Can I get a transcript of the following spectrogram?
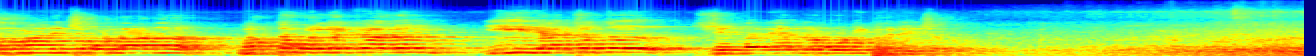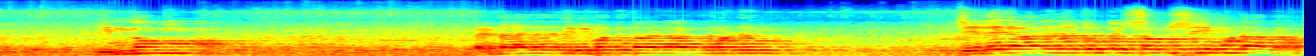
സമ്മാനിച്ചുകൊണ്ടാണ് പത്ത് കൊല്ലക്കാലം ഈ രാജ്യത്ത് ശ്രീ നരേന്ദ്രമോദി ഭരിച്ചത്. ഇന്നും രണ്ടായിരത്തി ഇരുപത്തിനാലാകുമ്പോഴും ചില ആളുകൾക്കൊക്കെ സംശയമുണ്ടാകാം.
